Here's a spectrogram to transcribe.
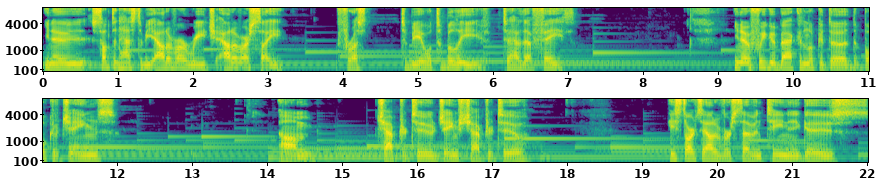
You know, something has to be out of our reach, out of our sight for us to be able to believe, to have that faith. You know, if we go back and look at the, the book of James, um, chapter 2, James chapter 2, he starts out in verse 17 and he goes,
